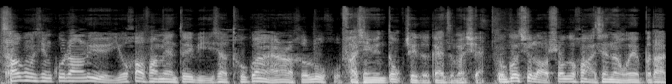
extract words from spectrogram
操控性、故障率、油耗方面对比一下途观 L 和路虎发现运动，这个该怎么选？我过去老说个话，现在我也不大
